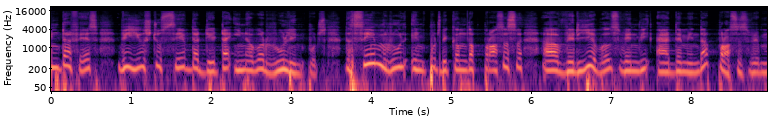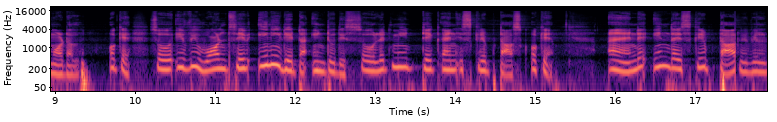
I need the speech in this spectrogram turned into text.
interface we used to save the data in our rule inputs. The same rule inputs become the process uh, variables when we add them in the process model. Okay so if we want to save any data into this so let me take an script task. Okay and in the script task we will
